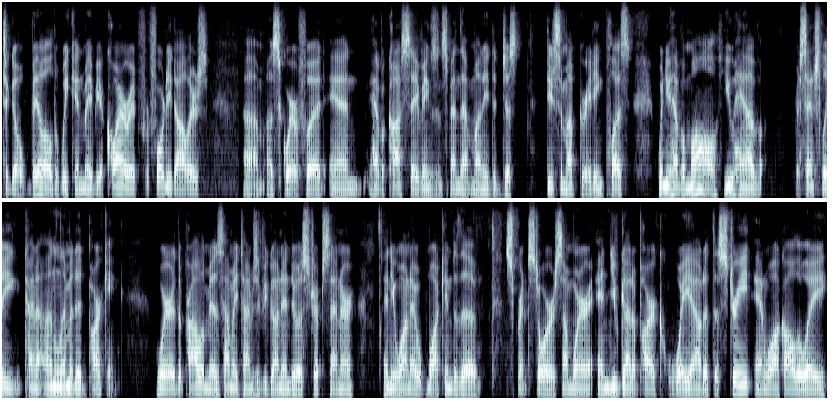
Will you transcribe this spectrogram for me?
to go build. We can maybe acquire it for $40 um, a square foot and have a cost savings and spend that money to just do some upgrading. Plus, when you have a mall, you have essentially kind of unlimited parking. Where the problem is, how many times have you gone into a strip center and you want to walk into the Sprint store or somewhere and you've got to park way out at the street and walk all the way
